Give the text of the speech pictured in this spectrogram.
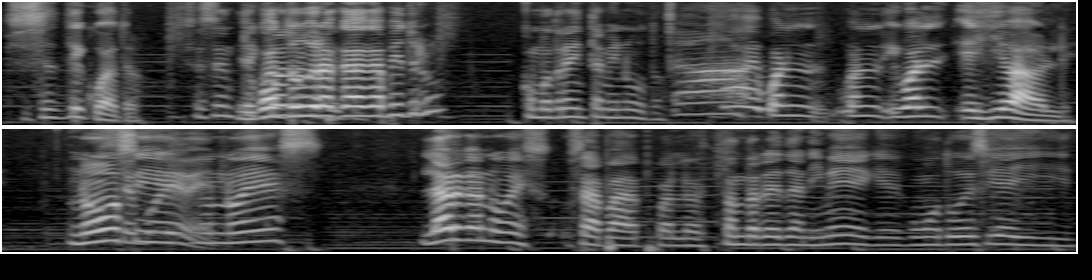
64. 64 ¿De cuánto dura cada capítulo? Como 30 minutos. Ah, igual, igual, igual es llevable. No, Se sí, no, no es. Larga no es. O sea, para los estándares de anime, que como tú decías, hay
